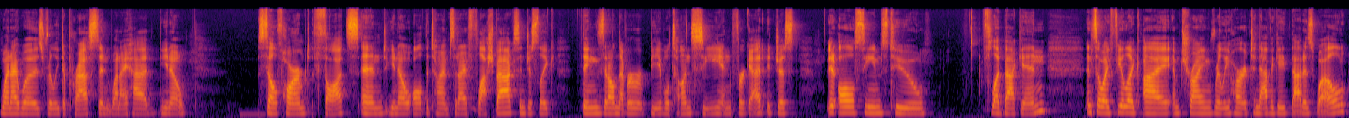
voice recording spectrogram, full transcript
when I was really depressed and when I had, you know, self-harmed thoughts and, you know, all the times that I have flashbacks and just like things that I'll never be able to unsee and forget. It just it all seems to flood back in. And so I feel like I am trying really hard to navigate that as well.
